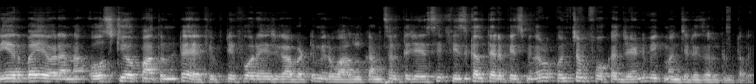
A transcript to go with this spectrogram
నియర్ బై ఎవరైనా ఓస్టియోపాత్ ఉంటే ఫిఫ్టీ ఫోర్ ఏజ్ కాబట్టి మీరు వాళ్ళని కన్సల్ట్ చేసి ఫిజికల్ థెరపీస్ మీద కూడా కొంచెం ఫోకస్ చేయండి. మీకు మంచి రిజల్ట్ ఉంటుంది.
